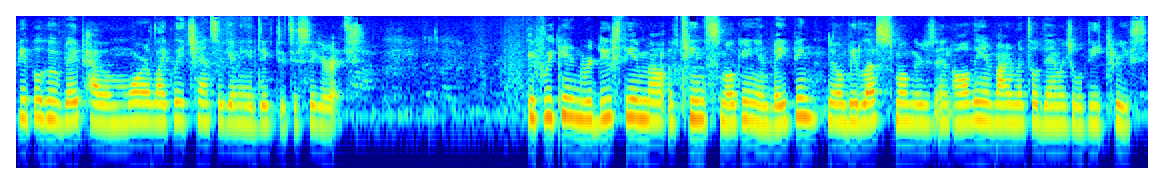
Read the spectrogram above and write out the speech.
People who vape have a more likely chance of getting addicted to cigarettes. If we can reduce the amount of teens smoking and vaping, there will be less smokers and all the environmental damage will decrease.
